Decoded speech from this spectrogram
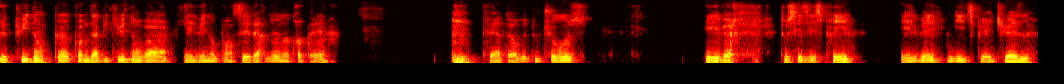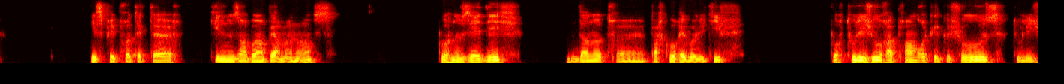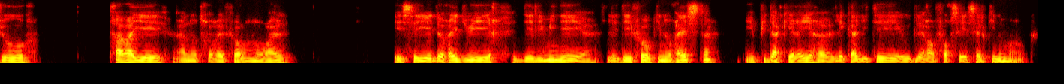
Et puis donc, euh, comme d'habitude, on va élever nos pensées vers Dieu notre Père, créateur de toutes choses, et vers tous ces esprits élevés, guides spirituels, esprits protecteurs, qu'il nous envoie en permanence pour nous aider dans notre euh, parcours évolutif, pour tous les jours apprendre quelque chose, tous les jours travailler à notre réforme morale, essayer de réduire, d'éliminer euh, les défauts qui nous restent et puis d'acquérir euh, les qualités ou de les renforcer, celles qui nous manquent.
